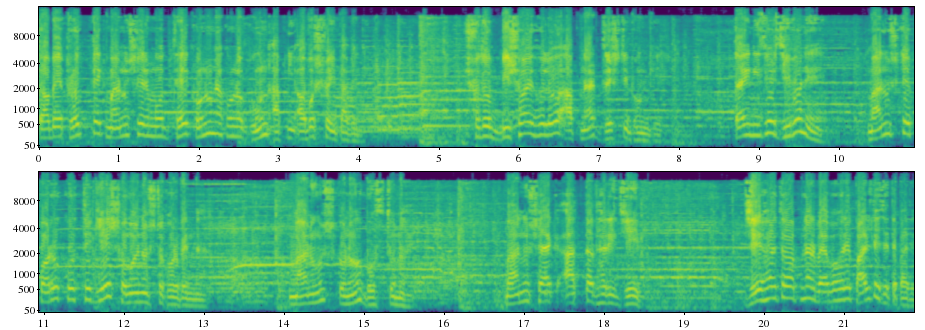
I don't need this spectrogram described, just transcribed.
তবে প্রত্যেক মানুষের মধ্যে কোনো না কোনো গুণ আপনি অবশ্যই পাবেন। শুধু বিষয় হলো আপনার দৃষ্টিভঙ্গি। তাই নিজের জীবনে মানুষকে পরখ করতে গিয়ে সময় নষ্ট করবেন না। মানুষ কোনো বস্তু নয়। মানুষ এক আত্মাধারী জীব। যে হয়তো আপনার ব্যবহারে পাল্টে যেতে পারে।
